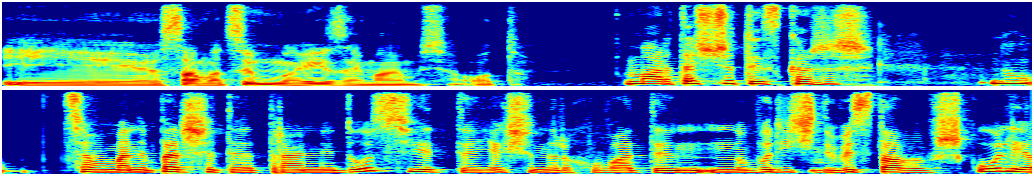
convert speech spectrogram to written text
І саме цим ми і займаємося. От. Марта, що ти скажеш? Ну, це в мене перший театральний досвід, якщо не рахувати новорічні вистави в школі.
